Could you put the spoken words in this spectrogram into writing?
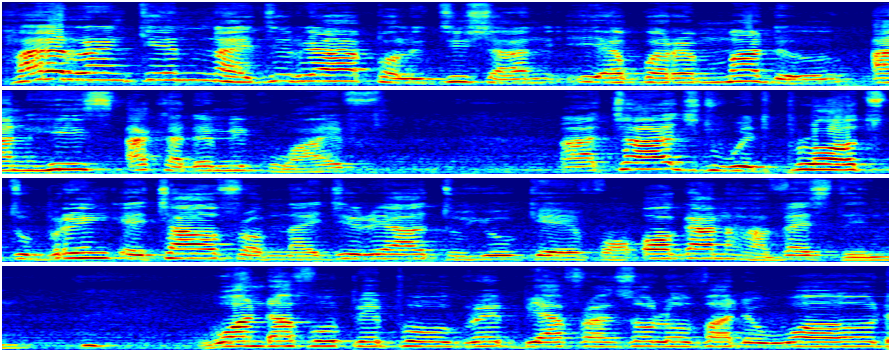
High-ranking Nigeria politician Ekweremadu and his academic wife are charged with plot to bring a child from Nigeria to UK for organ harvesting. Wonderful people, great Biafrans all over the world.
